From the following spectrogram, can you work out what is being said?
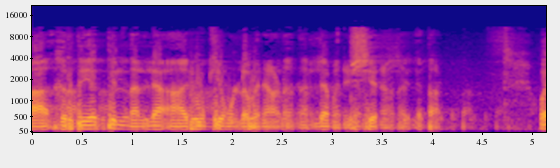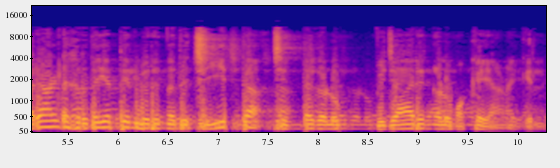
ആ ഹൃദയത്തിൽ നല്ല ആരോഗ്യമുള്ളവനാണ് നല്ല മനുഷ്യനാണ് എന്നാണ്. ഒരാളുടെ ഹൃദയത്തിൽ വരുന്നത് ചീത്ത ചിന്തകളും വിചാരങ്ങളുമൊക്കെയാണെങ്കിൽ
